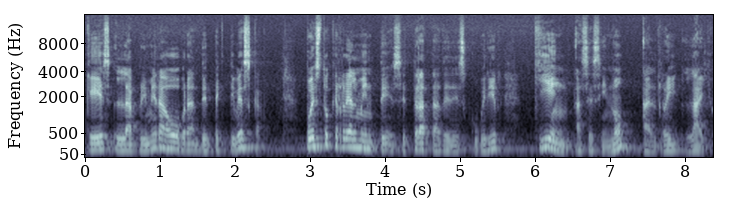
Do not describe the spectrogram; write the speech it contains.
que es la primera obra detectivesca, puesto que realmente se trata de descubrir quién asesinó al rey Layo.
